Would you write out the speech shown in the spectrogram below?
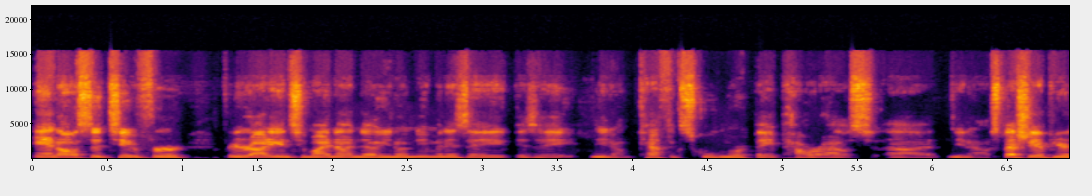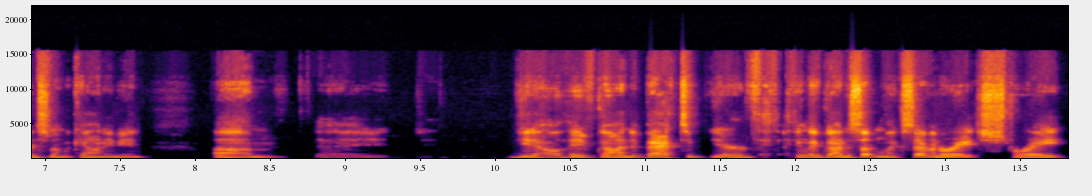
and also too for for your audience who might not know you know newman is a is a you know catholic school north bay powerhouse uh you know especially up here in sonoma county. I mean um uh, you know they've gone to back to or i think they've gone to something like seven or eight straight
